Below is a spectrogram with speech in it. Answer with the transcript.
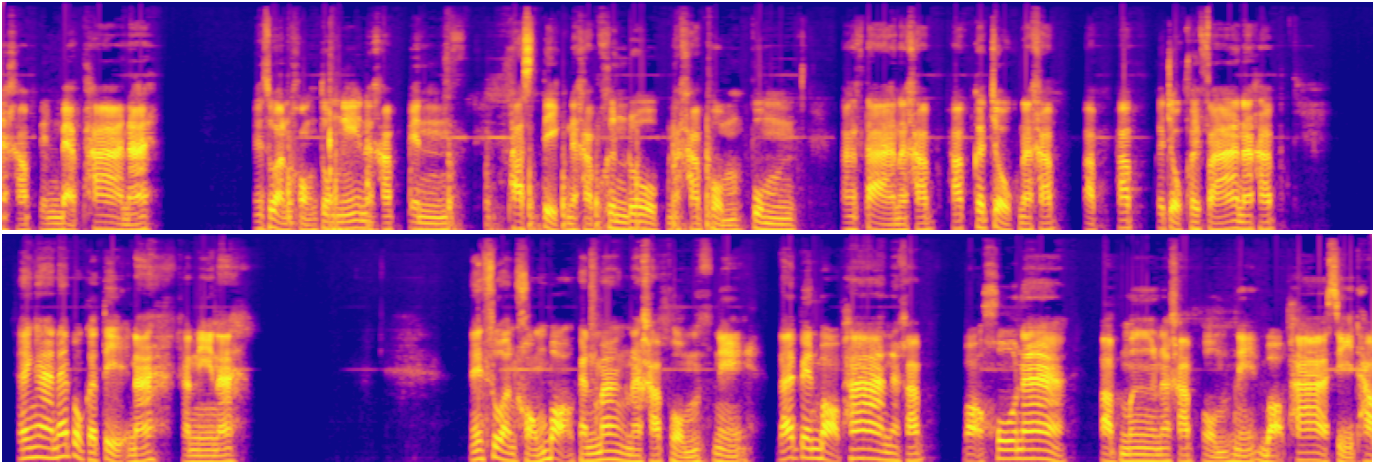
นะครับ เป็นแบบผ้านะ ในส่วนของตรงนี้นะครับ เป็นพลาสติกนะครับ ขึ้นรูปนะครับ ผมปุ่มต่างๆนะครับ พับกระจกนะครับ ปรับพับกระจกไฟฟ้านะครับ ใช้งานได้ปกตินะคันนี้นะ ในส่วนของเบาะกันบ้างนะครับ ผมนี่ ได้เป็นเบาะผ้านะครับ เบาะคู่หน้าปรับมือนะครับ ผมนี่เบาะผ้าสีเทา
